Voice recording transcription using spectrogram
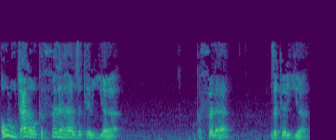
قوله تعالى وكفلها زكريا. وكفلها زكريا.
